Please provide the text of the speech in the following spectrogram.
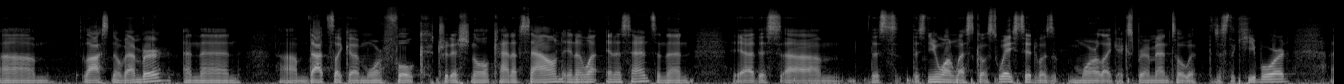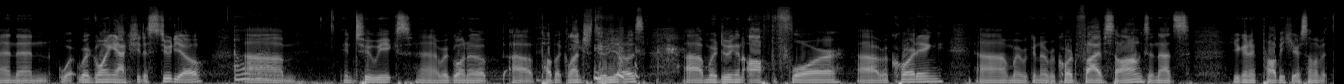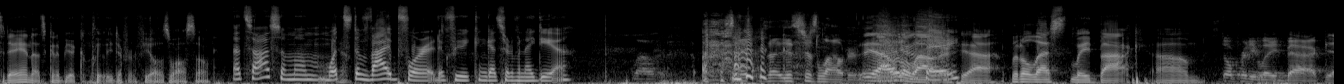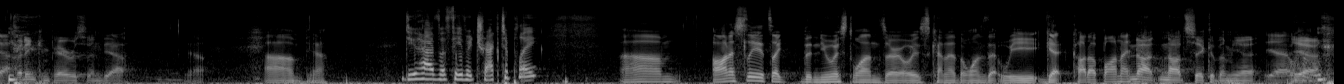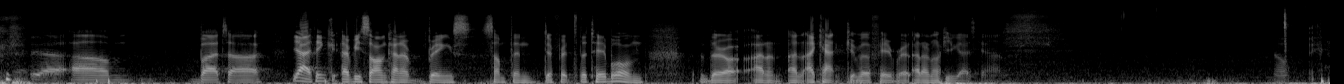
um, last November, and then um, that's like a more folk traditional kind of sound in a in a sense. And then yeah, this um, this this new one, West Coast Wasted, was more like experimental with just the keyboard. And then we're, we're going actually to studio. Oh, wow. In two weeks, uh, we're going to uh, Public Lunch Studios. um, we're doing an off-the-floor uh, recording um, where we're going to record five songs, and that's you're going to probably hear some of it today, and that's going to be a completely different feel as well. So That's awesome. Um, what's the vibe for it, if we can get sort of an idea? Louder. it's just louder. now. yeah, a little Louder, louder. okay. Yeah, a little less laid back. Um, Still pretty laid back. Yeah. But in comparison. yeah, yeah, um, yeah. Do you have a favorite track to play? Um, honestly, it's like the newest ones are always kind of the ones that we get caught up on. I I'm not not sick of them yet. Yeah. Yeah. yeah. Um, but uh, yeah, I think every song kind of brings something different to the table, and there are I don't I, I can't give a favorite. I don't know if you guys can. No.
